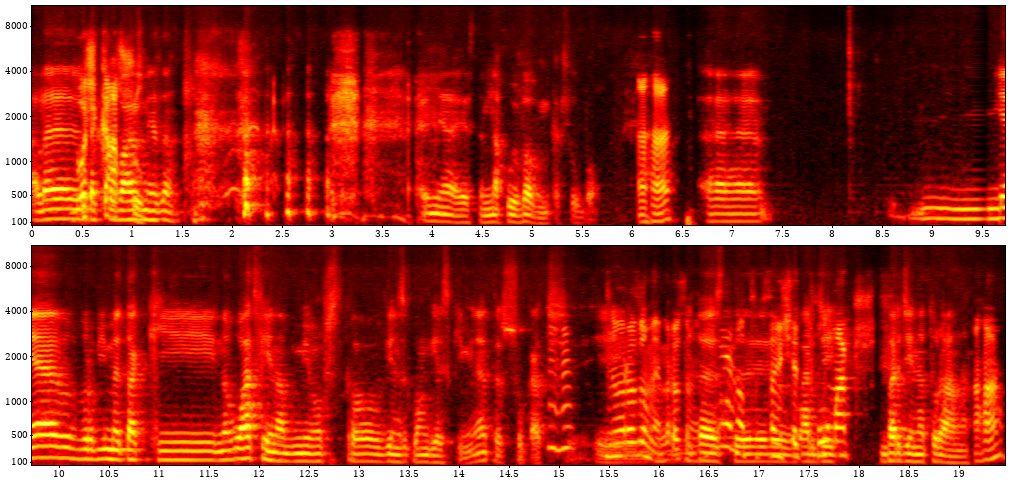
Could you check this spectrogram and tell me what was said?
Ale Gość tak kaszu. poważnie. To... nie, jestem napływowym kaszubą. Aha. E, nie robimy taki, no łatwiej nam mimo wszystko w języku angielskim, nie? Też szukać. Mhm. no rozumiem, rozumiem. To jest nie, no, to w sensie bardziej, tłumacz... bardziej naturalne. Aha.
